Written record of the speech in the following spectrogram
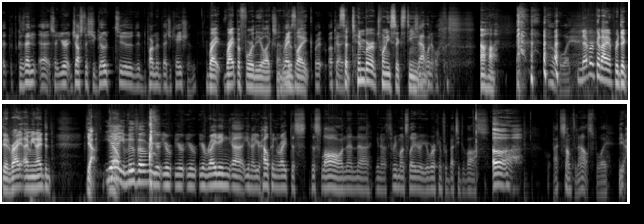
because then uh, so you're at Justice. You go to the Department of Education. Right, right before the election. Right it was before, like right, okay September of 2016. Is that when it was? Uh huh. oh boy. Never could I have predicted, right? I mean, I did. Yeah. Yeah, no. you move over. You're you're you're you're, you're writing. Uh, you know, you're helping write this this law, and then uh, you know, three months later, you're working for Betsy DeVos. Ugh. That's something else, boy. Yeah,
